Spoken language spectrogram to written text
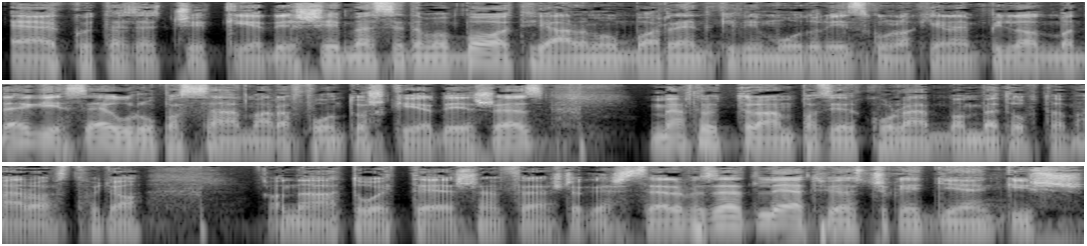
elkötelezettség kérdésében szerintem a balti államokban rendkívüli módon izgulnak jelen pillanatban, de egész Európa számára fontos kérdés ez, mert hogy Trump azért korábban bedobta már azt, hogy a, a NATO egy teljesen felesleges szervezet. Lehet, hogy ez csak egy ilyen kis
